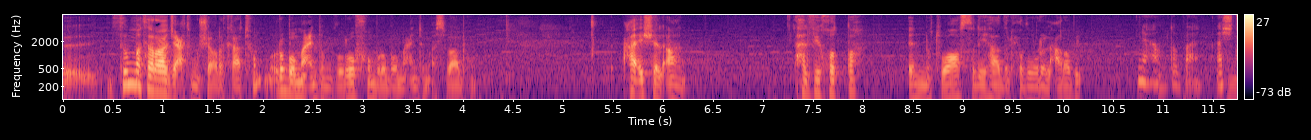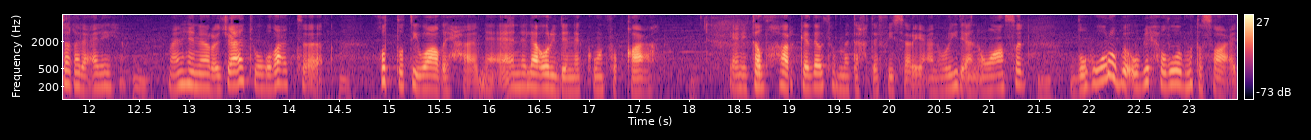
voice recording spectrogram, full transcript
آه، ثم تراجعت مشاركاتهم ربما عندهم ظروفهم ربما عندهم أسبابهم. عائشة الآن هل في خطة إنه تواصلي هذا الحضور العربي؟ نعم طبعا. أشتغل عليها. مع هنا رجعت ووضعت خطتي واضحة. أنا لا أريد أن أكون فقاعة. يعني تظهر كذا ثم تختفي سريعا أريد أن أواصل ظهور وب- وبحضور متصاعد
